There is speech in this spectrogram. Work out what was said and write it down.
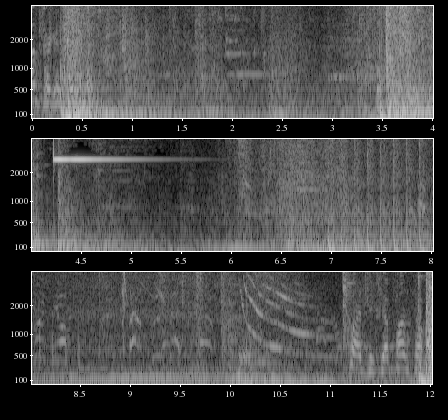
Panzer gesichtet. Feindlicher Panzerwagen.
